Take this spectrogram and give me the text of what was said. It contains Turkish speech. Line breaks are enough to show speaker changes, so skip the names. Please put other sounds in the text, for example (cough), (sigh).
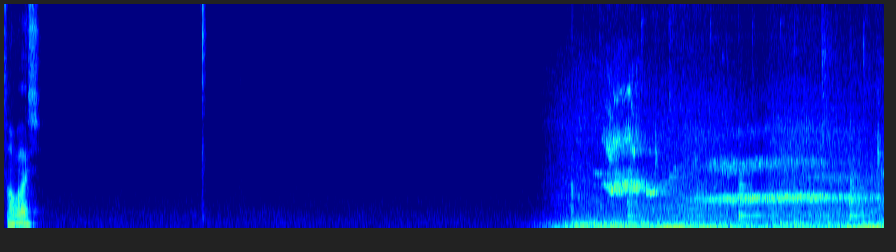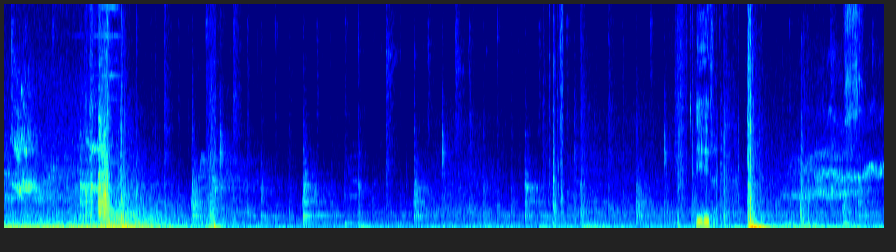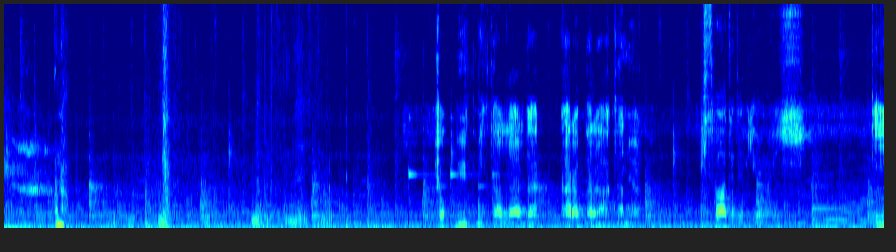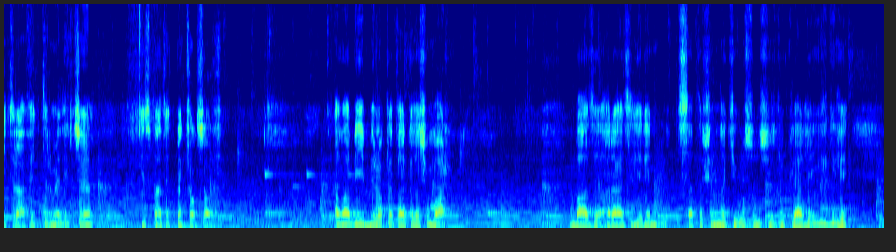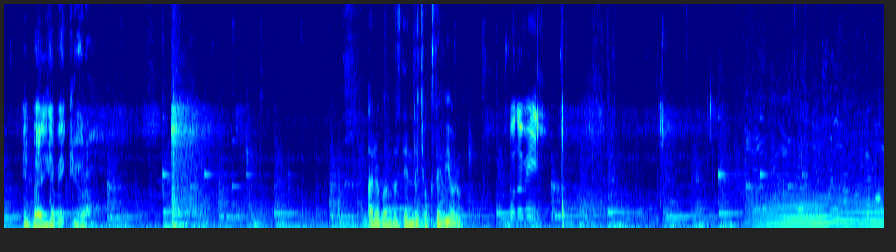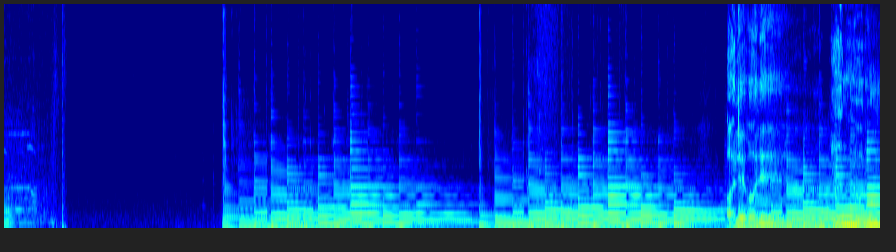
Savaş.
Değil. Çok büyük miktarlarda kara para aklanıyor.
İspat edebiliyor muyuz?
İtiraf ettirmedikçe ispat etmek çok zor. Ama bir bürokrat arkadaşım var. Bazı arazilerin satışındaki usulsüzlüklerle ilgili bir belge bekliyorum.
Arabanı da seni de çok seviyorum.
Alev alev yanıyorum.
